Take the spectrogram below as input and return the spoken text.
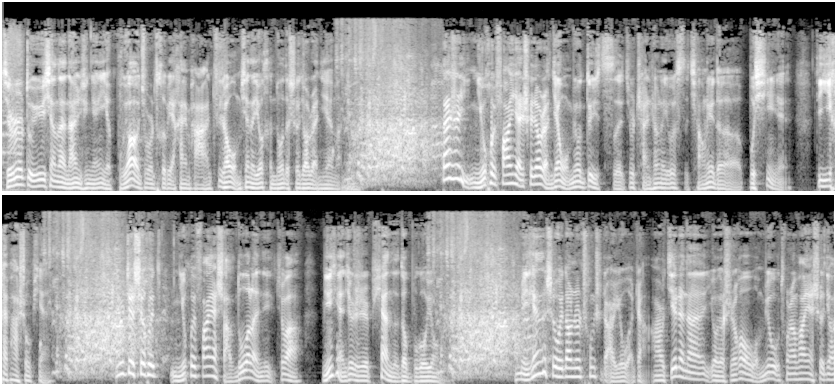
其实，对于现在男女青年，也不要就是特别害怕，至少我们现在有很多的社交软件嘛，对吧？但是你又会发现，社交软件我们又对此就产生了有此强烈的不信任。第一，害怕受骗，因为这社会你会发现傻子多了，你是吧？明显就是骗子都不够用了。每天在社会当中充斥着尔虞我诈啊！接着呢，有的时候我们又突然发现，社交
